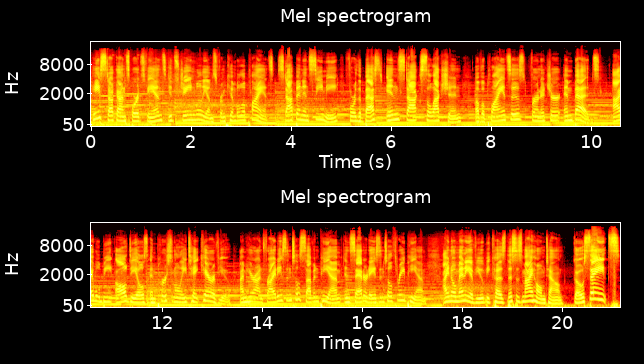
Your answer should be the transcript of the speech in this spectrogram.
Hey, Stuck on Sports fans, it's Jane Williams from Kimball Appliance. Stop in and see me for the best in stock selection of appliances, furniture, and beds. I will beat all deals and personally take care of you. I'm here on Fridays until 7 p.m. and Saturdays until 3 p.m. I know many of you because this is my hometown. Go Saints!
